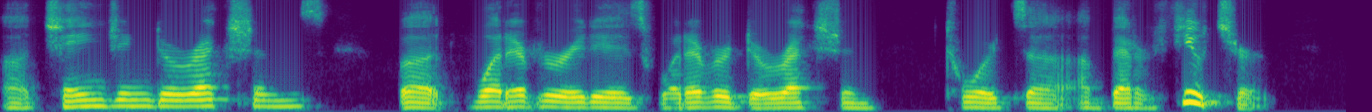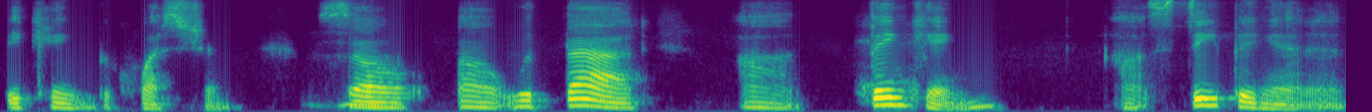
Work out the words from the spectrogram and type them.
uh, changing directions, but whatever it is, whatever direction towards a, a better future became the question. Mm-hmm. So, uh, with that, uh, thinking, uh, steeping in it,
